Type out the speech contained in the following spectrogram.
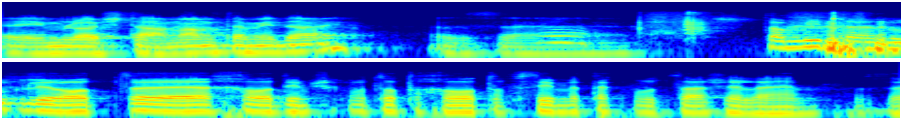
אה, אם לא השתעממת מדי, אז... אה, תמיד תענוג לראות אה, איך האוהדים של קבוצות אחרות תופסים את הקבוצה שלהם. זו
